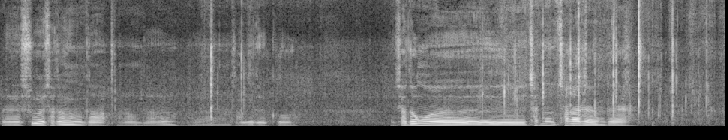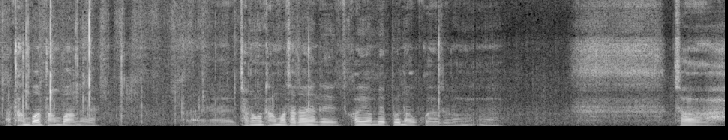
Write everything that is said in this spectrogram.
네, 수요 자동입니다, 여러분들. 네, 저기도 있고. 자동을 찾는, 찾아야 되는데, 아, 당번, 당번, 예. 아, 자동은 당번 찾아야 되는데, 과연 몇 번 나올까요, 저는. 예. 자.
